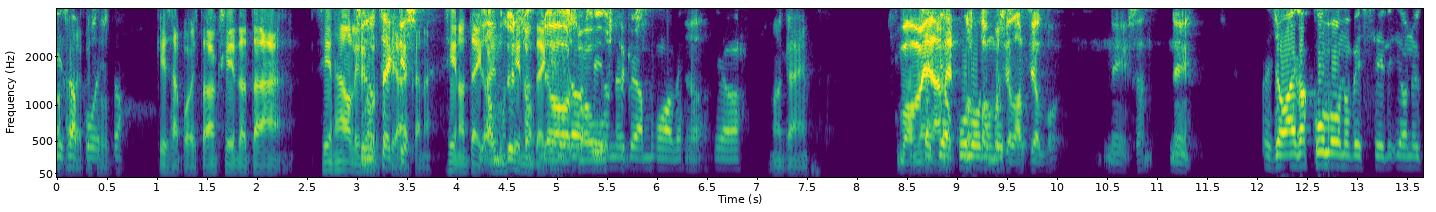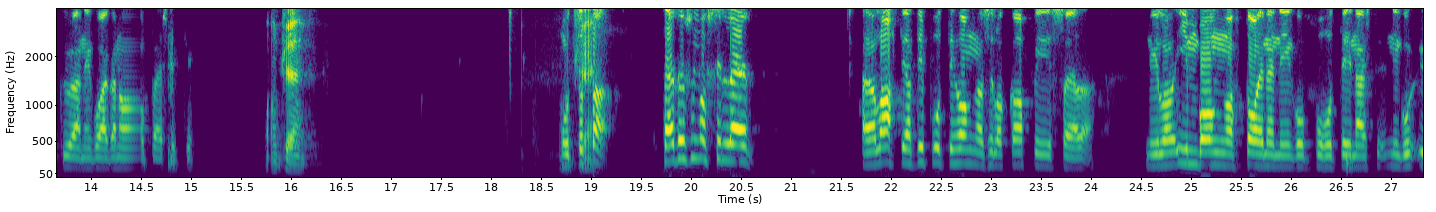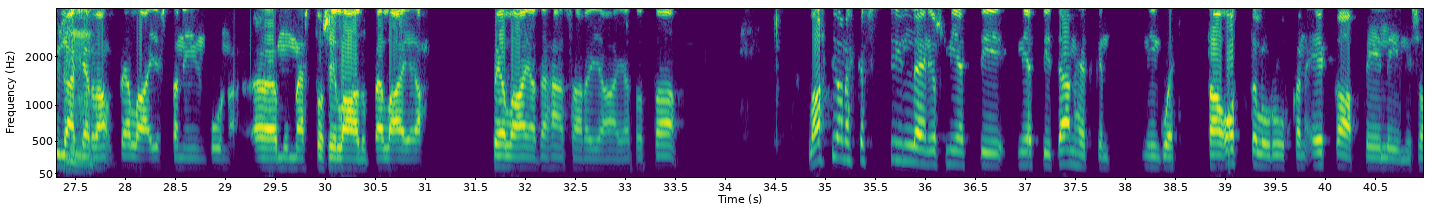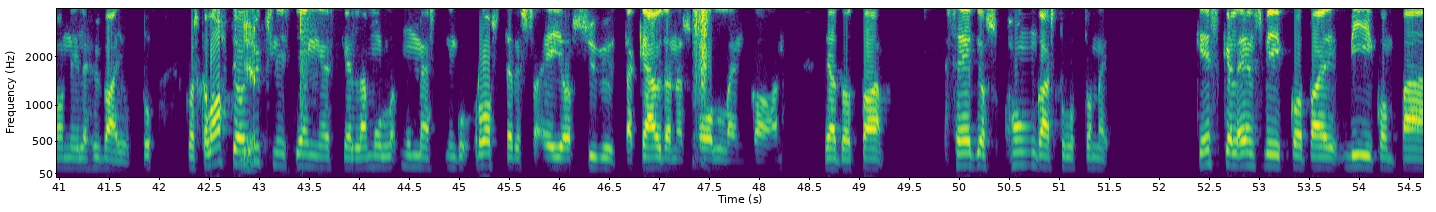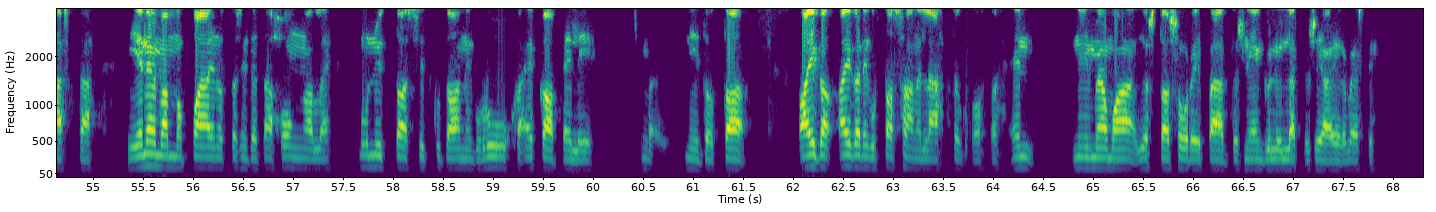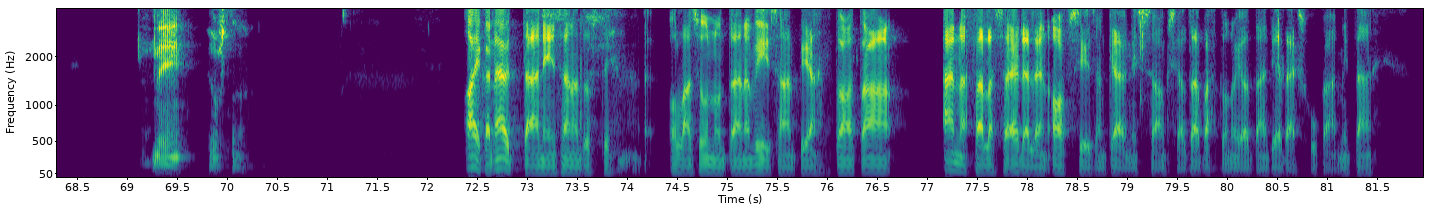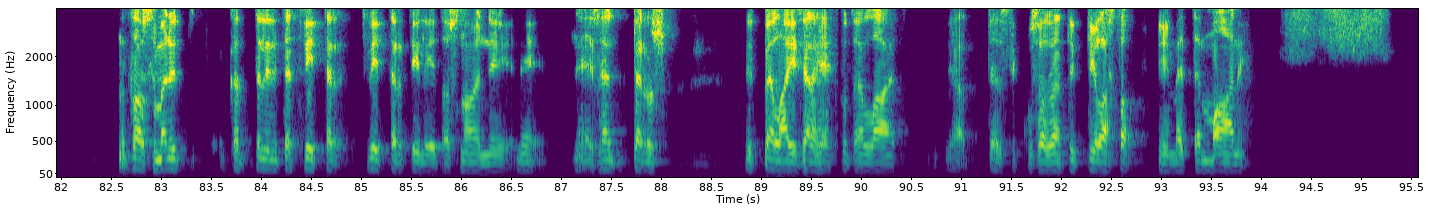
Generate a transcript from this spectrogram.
Kisapuisto. Kisapuisto. Onko siinä tota, siinähän oli siinä on tekis. aikana. Siinä on tekis, mutta siinä on tekis. Joo, se on uusi tekis. muovi. Joo. joo. Okei. Okay. Mä meinaan, että tuommoisilla asioilla voi... Niin, se, niin. Se on aika kulunut vissiin jo nykyään niin kuin aika nopeastikin. Okei. Okay. Mutta okay. tota, täytyy sanoa silleen, Lahtia tiputti hongan silloin kapiissa ja niillä on Imbongo, toinen niin kuin puhuttiin näistä niin kuin yläkerran mm. pelaajista, niin kuin, mun mielestä tosi laatu pelaaja, pelaaja tähän sarjaan. Ja tota, Lahti on ehkä silleen, jos miettii, miettii tämän hetken, niin kuin, että tämä otteluruuhkan eka peli, niin se on niille hyvä juttu. Koska Lahti on yep. yksi niistä jengeistä, kellä mun, mun mielestä niin kuin rosterissa ei ole syvyyttä käytännössä ollenkaan. Ja tota, se, että jos Honka olisi tullut tuonne keskellä ensi viikkoa tai viikon päästä, niin enemmän mä painottaisin tätä Hongalle. Mun nyt taas sitten, kun tämä on niinku ruuhka eka peli, niin tota, aika, aika niinku tasainen lähtökohta. En nimenomaan, jos tämä sori päättyisi, niin en kyllä yllättyisi ihan hirveästi. Niin, just näin. Aika näyttää niin sanotusti. Ollaan sunnuntaina viisaampia. Tuota, NFLssä edelleen off-season käynnissä. Onko siellä tapahtunut jotain? Tietääkö kukaan mitään? No tuossa mä nyt kattelin niitä Twitter, Twitter-tiliä tuossa noin, niin, niin, niin sen perus nyt pelaajia siellä hehkutellaan. Et, ja tietysti kun se on tilasto ihmeiden maa, niin,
